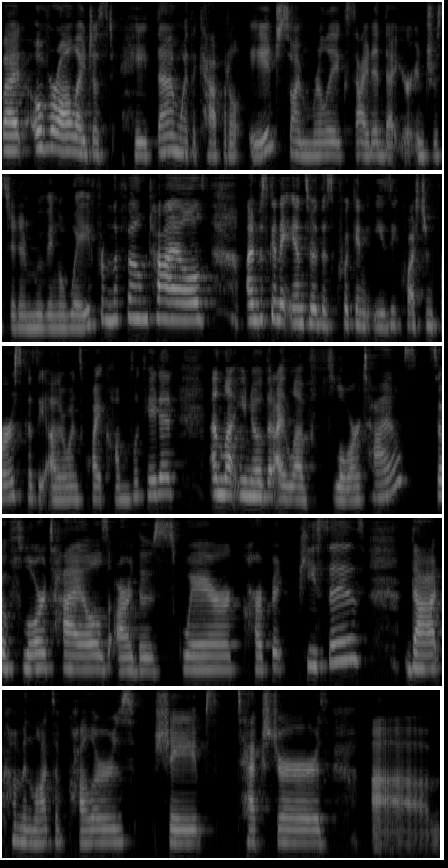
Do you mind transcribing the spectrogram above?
But overall, I just hate them with a capital H. So I'm really excited that you're interested in moving away from the foam tiles. I'm just going to answer this quick and easy question first because the other one's quite complicated and let you know that I love floor tiles. So, floor tiles are those square carpet pieces that come in lots of colors, shapes, textures um,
